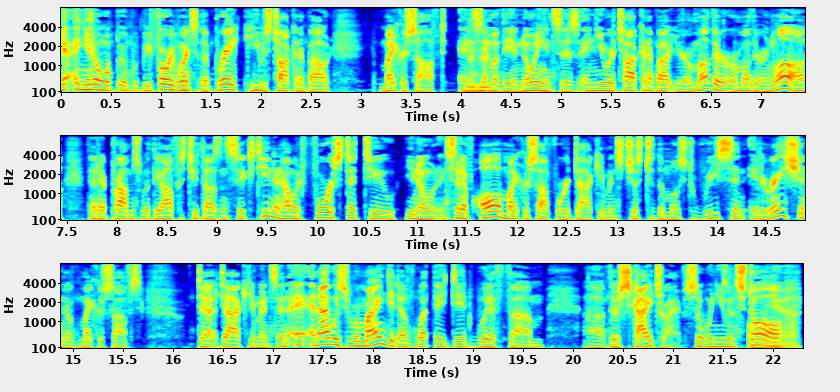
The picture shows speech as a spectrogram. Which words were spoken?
Yeah, and you know, before we went to the break, he was talking about Microsoft and some of the annoyances, and you were talking about your mother or mother-in-law that had problems with the Office 2016 and how it forced it to, you know, instead of all Microsoft Word documents, just to the most recent iteration of Microsoft's do- documents. And and I was reminded of what they did with um, uh, their SkyDrive. So when you install yeah.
